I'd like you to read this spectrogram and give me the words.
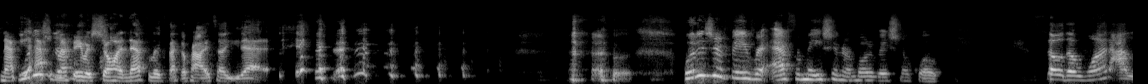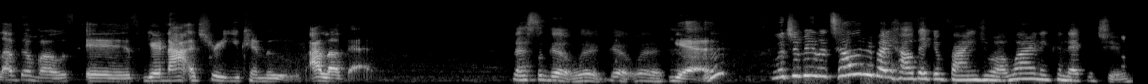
Now, if you ask me my favorite show on Netflix, I could probably tell you that. what is your favorite affirmation or motivational quote? So the one I love the most is "You're not a tree, you can move." I love that. That's a good one. Good one. Yeah. Would you be able to tell everybody how they can find you online and connect with you?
